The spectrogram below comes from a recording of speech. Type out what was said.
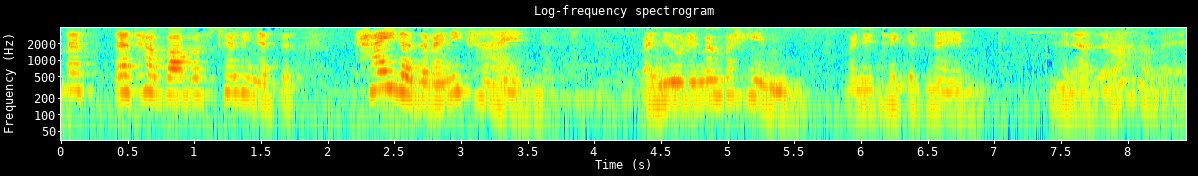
that's, that's how Baba's telling us that tigers of any kind, when you remember him, when you take his name, you know, they run away.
